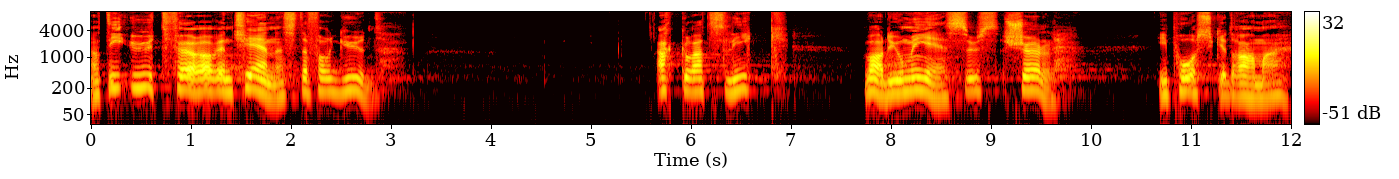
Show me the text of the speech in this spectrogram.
at de utfører en tjeneste for Gud. Akkurat slik var det jo med Jesus sjøl i påskedramaet.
